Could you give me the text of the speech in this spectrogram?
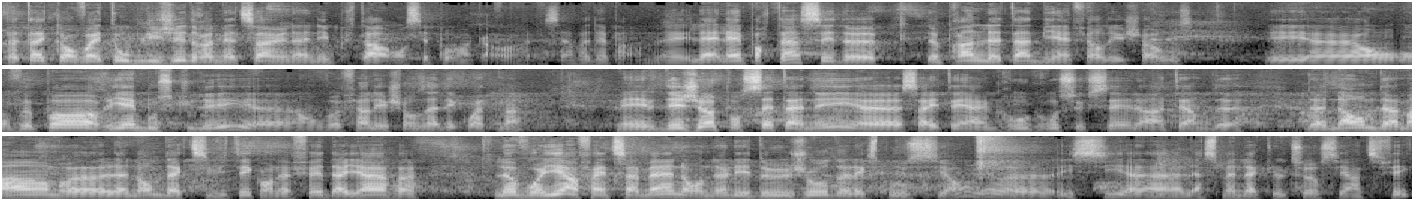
peut-être qu'on va être obligé de remettre ça une année plus tard. On ne sait pas encore. Ça va dépendre. L'important, c'est de, prendre le temps de bien faire les choses. Et on ne veut pas rien bousculer. on veut faire les choses adéquatement. Mais déjà pour cette année, ça a été un gros, gros succès en termes de, nombre de membres, le nombre d'activités qu'on a fait. D'ailleurs, Là, vous voyez, en fin de semaine, on a les deux jours de l'exposition, ici, à la, Semaine de la culture scientifique.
